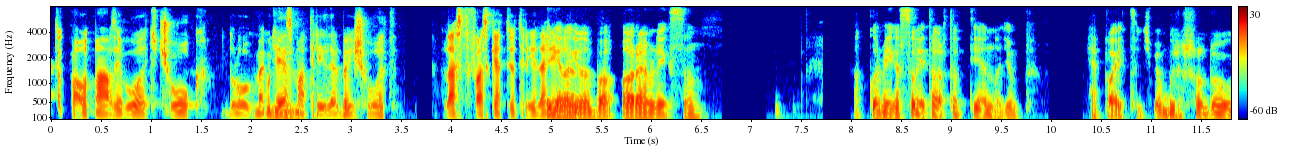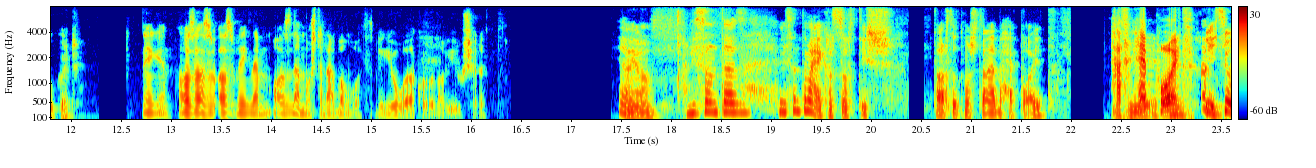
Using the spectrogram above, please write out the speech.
Hát ott már, ott már azért volt csók dolog, meg ugye ez már a trailerben is volt. Last of Us 2 trailerében. Igen, igen, abba, arra emlékszem. Akkor még a Sony tartott ilyen nagyobb hepajt, hogy bemutasson dolgokat. Igen, az, az, az még nem, az nem mostanában volt, ez még jóval a koronavírus előtt. Ja, ja. Viszont, az, viszont a Microsoft is tartott mostanában hepajt. Hát hepajt? Jó,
